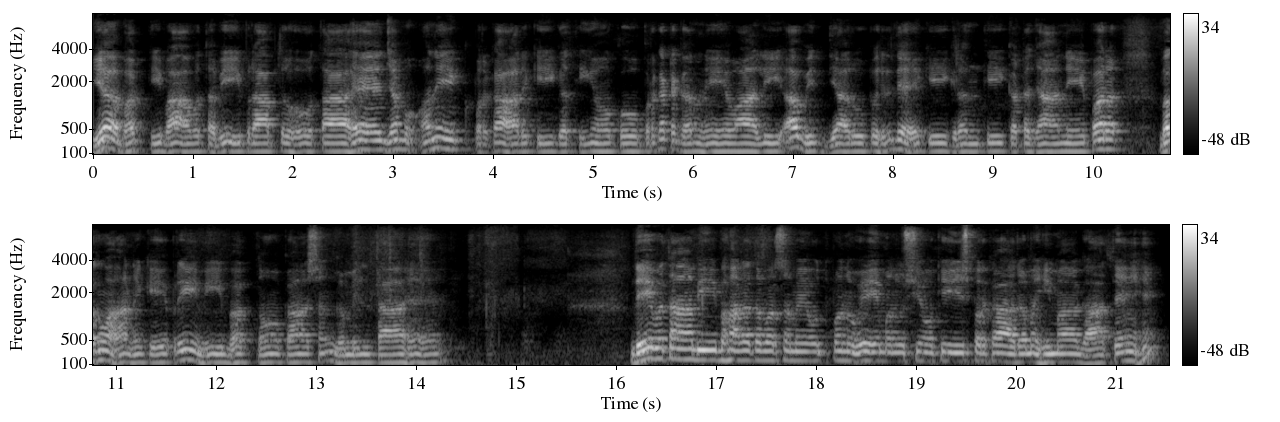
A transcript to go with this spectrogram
यह भक्ति भाव तभी प्राप्त होता है जब अनेक प्रकार की गतियों को प्रकट करने वाली अविद्या रूप हृदय की ग्रंथि कट जाने पर भगवान के प्रेमी भक्तों का संग मिलता है। देवता भी भारतवर्ष में उत्पन्न हुए मनुष्यों की इस प्रकार महिमा गाते हैं।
